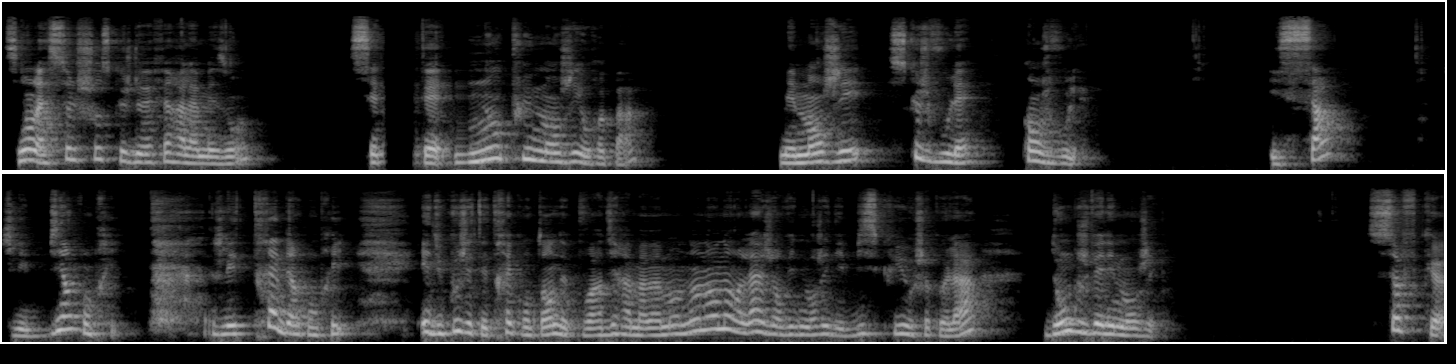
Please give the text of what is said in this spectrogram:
Sinon, la seule chose que je devais faire à la maison, c'était non plus manger au repas, mais manger ce que je voulais quand je voulais. Et ça, je l'ai bien compris. je l'ai très bien compris. Et du coup, j'étais très contente de pouvoir dire à ma maman, non, non, non, là, j'ai envie de manger des biscuits au chocolat, donc je vais les manger. Sauf que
